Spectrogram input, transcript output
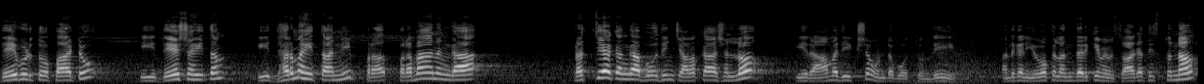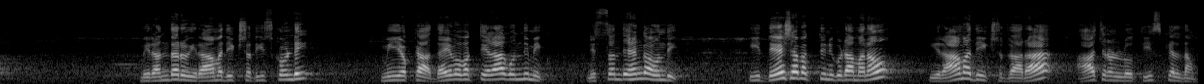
దేవుడితో పాటు ఈ దేశహితం ఈ ధర్మహితాన్ని ప్ర ప్రమాణంగా ప్రత్యేకంగా బోధించే అవకాశంలో ఈ రామదీక్ష ఉండబోతుంది. అందుకని యువకులందరికీ మేము స్వాగతిస్తున్నాం. మీరందరూ ఈ రామదీక్ష తీసుకోండి. మీ యొక్క దైవభక్తి ఎలాగుంది మీకు? నిస్సందేహంగా ఉంది. ఈ దేశభక్తిని కూడా మనం ఈ రామదీక్ష ద్వారా ఆచరణలో తీసుకెళ్దాం.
